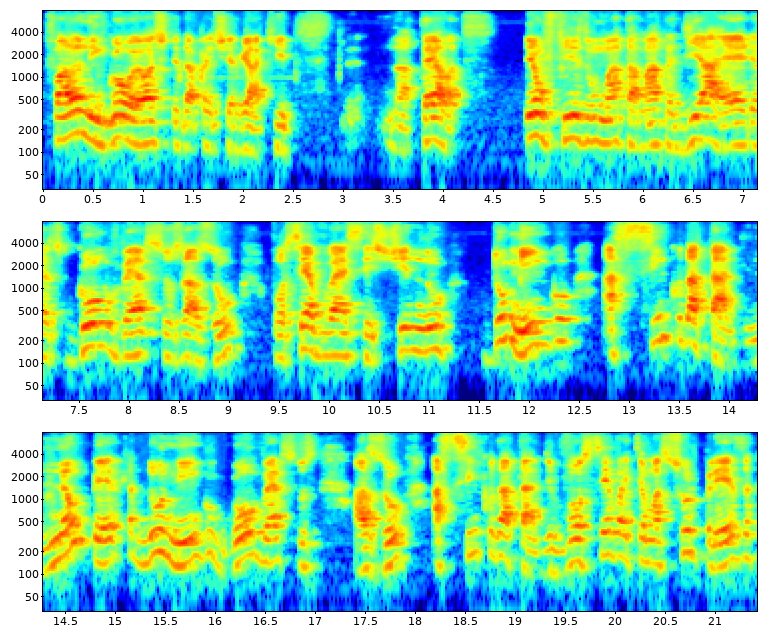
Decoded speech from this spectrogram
Falando em Gol, eu acho que dá para enxergar aqui eh, na tela, eu fiz um mata-mata de aéreas Gol versus Azul, você vai assistir no domingo às 5 da tarde. Não perca, domingo, Gol versus Azul, às 5 da tarde. Você vai ter uma surpresa,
